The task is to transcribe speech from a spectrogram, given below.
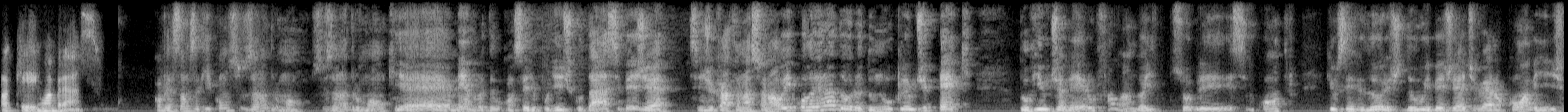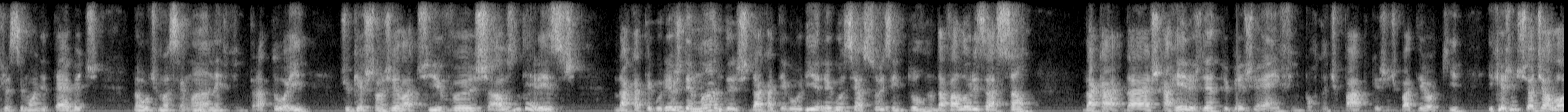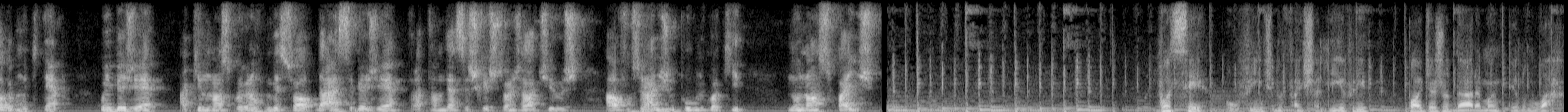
Ok, um abraço. Conversamos aqui com Suzana Drummond. Suzana Drummond, que é membro do Conselho Político da SBGE, Sindicato Nacional, e coordenadora do núcleo de PEC do Rio de Janeiro, falando aí sobre esse encontro que os servidores do IBGE tiveram com a ministra Simone Tebet na última semana. Enfim, tratou aí de questões relativas aos interesses da categoria, as demandas da categoria, negociações em torno da valorização da, das carreiras dentro do IBGE, enfim, importante papo que a gente bateu aqui e que a gente já dialoga há muito tempo com o IBGE aqui no nosso programa, com o pessoal da ACBGE, tratando dessas questões relativas ao funcionalismo público aqui no nosso país. Você, ouvinte do Faixa Livre, pode ajudar a mantê-lo no ar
